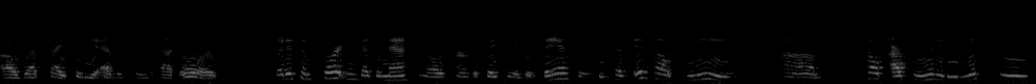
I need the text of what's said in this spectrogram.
uh, website, cityofevanston.org. But it's important that the national conversation is advancing because it helps me um, help our community look to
